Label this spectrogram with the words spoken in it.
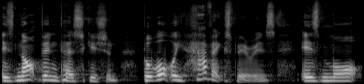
is not been persecution, but what we have experienced is more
